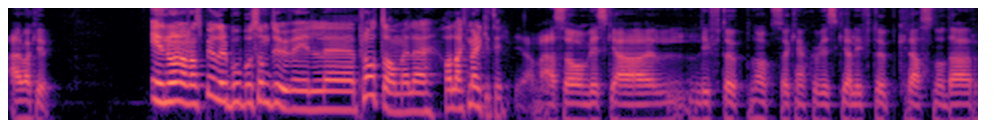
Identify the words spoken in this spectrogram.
ja, det var kul. Är det någon annan spelare Bobo som du vill prata om eller har lagt märke till? Ja, men alltså om vi ska lyfta upp något så kanske vi ska lyfta upp Krasnodar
